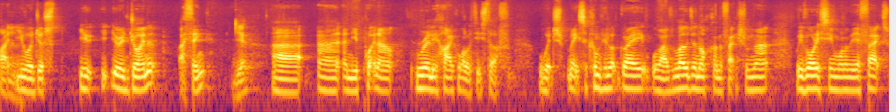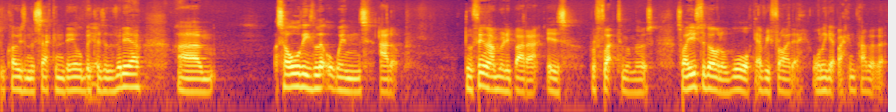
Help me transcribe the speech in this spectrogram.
Like you are just you you're enjoying it. I think Yeah. Uh, and, you're putting out really high quality stuff, which makes the company look great. We'll have loads of knock on effects from that. We've already seen one of the effects. We're closing the second deal because Yeah. of the video. Um, so all these little wins add up. The thing that I'm really bad at is reflecting on those. So I used to go on a walk every Friday. I want to get back in the habit of it.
